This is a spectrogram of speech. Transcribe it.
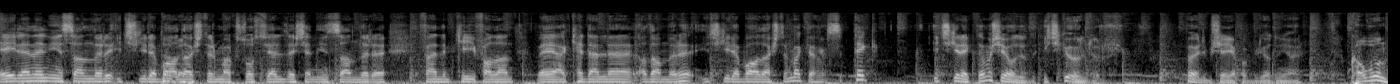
eğlenen insanları içkiyle bağdaştırmak, sosyalleşen insanları, efendim keyif alan veya kederlenen adamları içkiyle bağdaştırmak yani tek içki reklamı şey oluyordu. İçki öldürür. Böyle bir şey yapabiliyordun yani. Kavun.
